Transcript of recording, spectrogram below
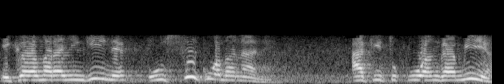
Ikawa mara nyingine usiku wa manane akitukuangamia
